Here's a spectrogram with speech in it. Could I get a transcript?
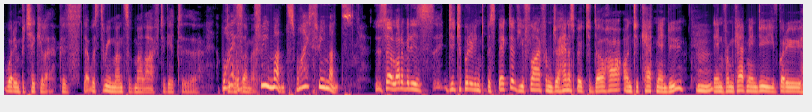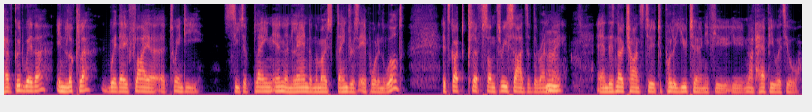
what in particular? Because that was three months of my life to get to the, to the summit. three months? Why three months? So a lot of it is to, to put it into perspective. You fly from Johannesburg to Doha onto Kathmandu. Then from Kathmandu, you've got to have good weather in Lukla, where they fly a, a 20 seater plane in and land on the most dangerous airport in the world. It's got cliffs on three sides of the runway. And there's no chance to, to pull a U-turn if you, you're not happy with your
